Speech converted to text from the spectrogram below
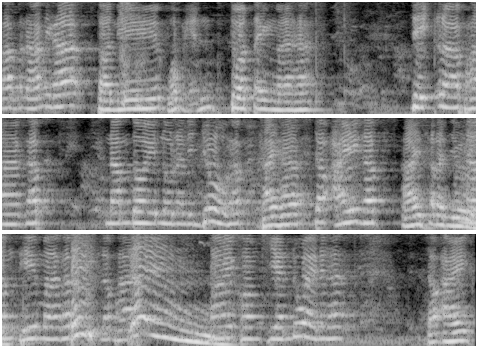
ครับสนามนี่ครับ ตอนนี้ผมเห็นตัวเต็งแล้วนะฮะ จิราภาครับ นำโดยโรนัลดินโญ่ครับ ใครฮะเจ้าไอซ์ครับไอซ์สรันยูนำทีมมาครับเฮ้ยจิราภาเฮ้ยปลายคลองเคียนด้วยนะฮะเจ้าไอซ์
